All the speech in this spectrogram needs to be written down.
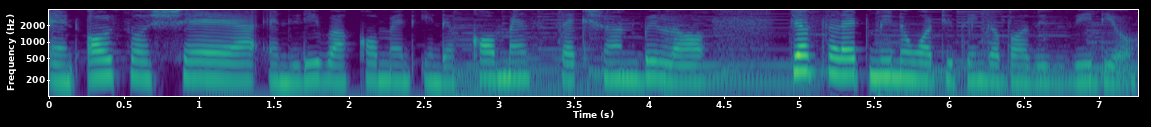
and also share and leave a comment in the comment section below. Just let me know what you think about this video.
